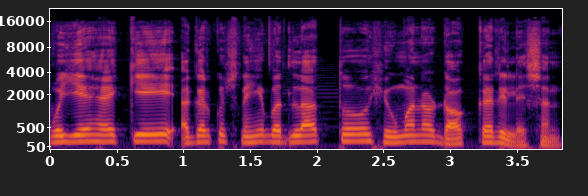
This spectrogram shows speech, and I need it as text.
वो ये है कि अगर कुछ नहीं बदला तो ह्यूमन और डॉग का रिलेशन।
